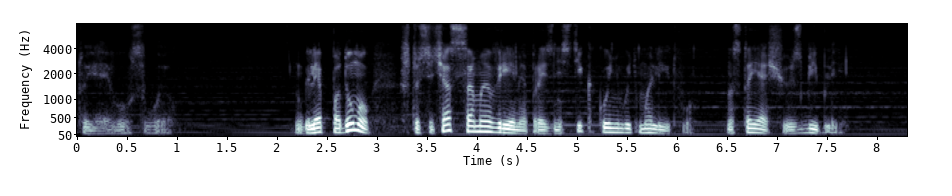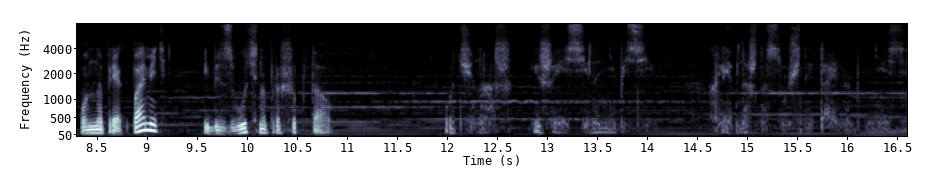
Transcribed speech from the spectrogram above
то я его усвоил. Глеб подумал, что сейчас самое время произнести какую-нибудь молитву, настоящую из Библии. Он напряг память и беззвучно прошептал. «Отче наш, и же еси на небеси. Хлеб наш насущный дай нам днесь.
